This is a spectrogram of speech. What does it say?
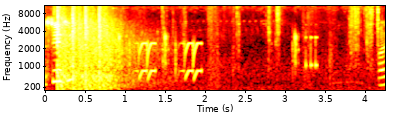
see it. I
